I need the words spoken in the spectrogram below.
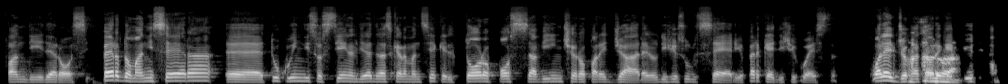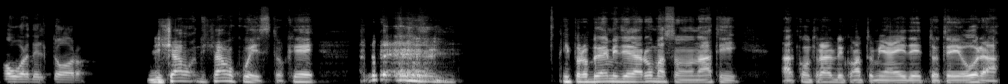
fan di De Rossi. Per domani sera eh, tu quindi sostieni al di là della scaramanzia che il Toro possa vincere o pareggiare, lo dici sul serio. Perché dici questo? Qual è il giocatore allora, che più ti fa paura del Toro? Diciamo, diciamo questo, che i problemi della Roma sono nati al contrario di quanto mi hai detto te ora.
